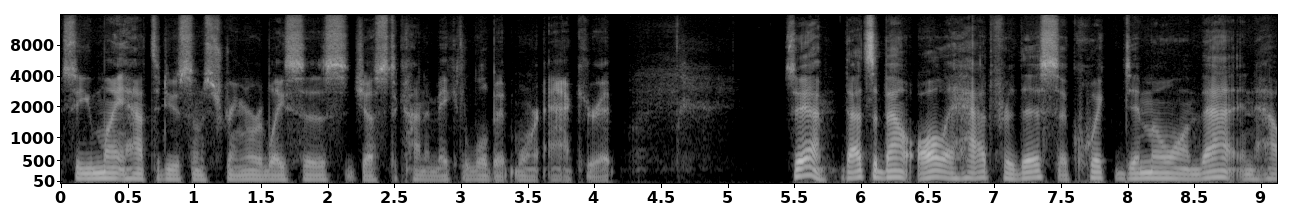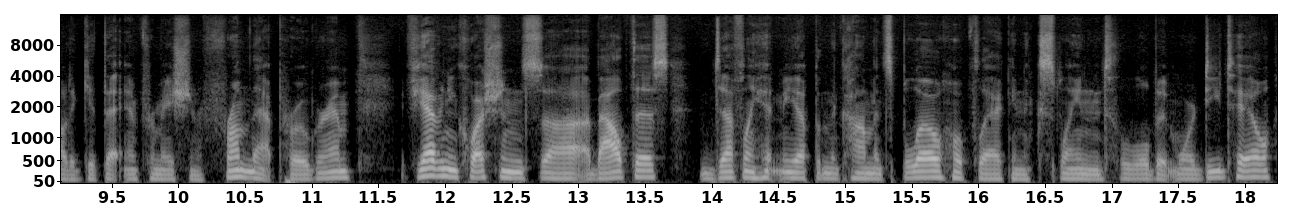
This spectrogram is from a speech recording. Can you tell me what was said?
So you might have to do some string replaces just to kind of make it a little bit more accurate. So yeah, that's about all I had for this, a quick demo on that and how to get that information from that program. If you have any questions uh, about this, definitely hit me up in the comments below. Hopefully I can explain into a little bit more detail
